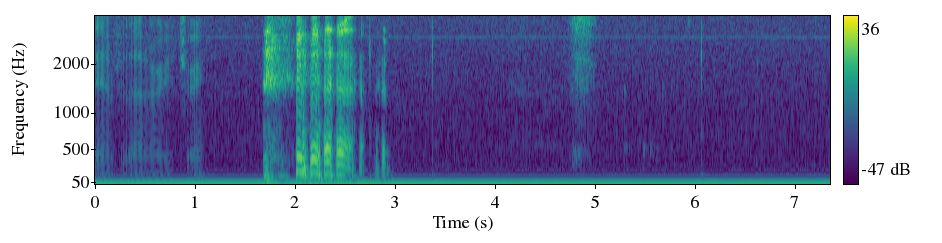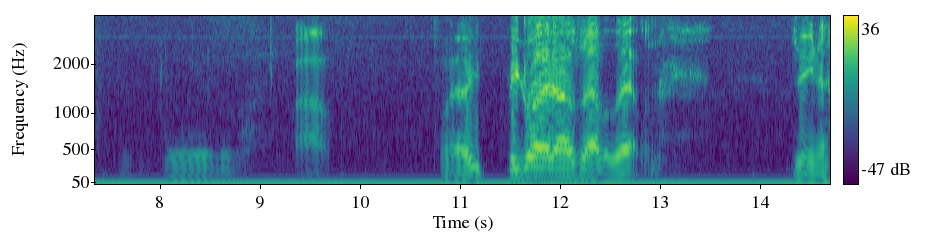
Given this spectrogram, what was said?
stand for that, are you, Trey? Wow. Well, you'd be glad I was out of that one, Gina.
